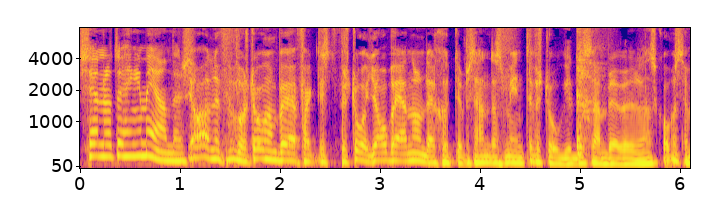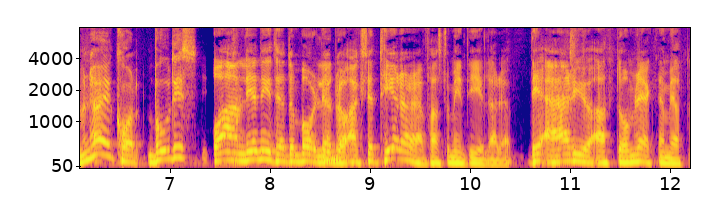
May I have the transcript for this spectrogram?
Känner du att du hänger med Anders? Ja, nu för första gången börjar jag faktiskt förstå. Jag var en av de där 70 procenten som inte förstod decemberöverenskommelsen. Men nu har jag koll. Bodis? Och anledningen till att de borgerliga då accepterar det här fast de inte gillar det, det är ju att de räknar med att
